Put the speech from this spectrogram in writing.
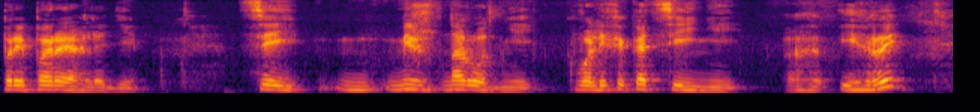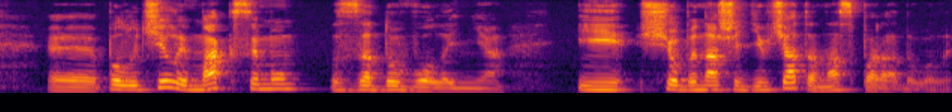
при перегляді цієї міжнародній кваліфікаційній е, ігри е, получили максимум задоволення. І щоб наші дівчата нас порадували.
